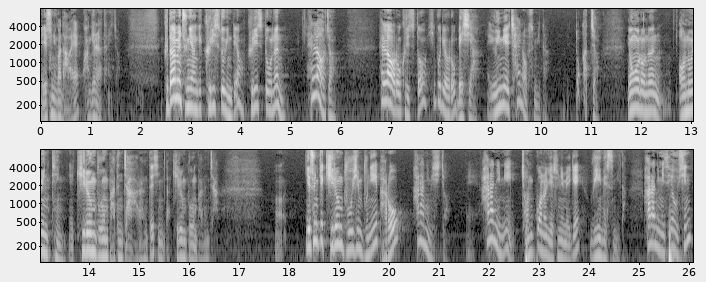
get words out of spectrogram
예수님과 나와의 관계를 나타내죠. 그 다음에 중요한 게 그리스도인데요. 그리스도는 헬라어죠. 헬라어로 그리스도, 히브리어로 메시아. 의미의 차이는 없습니다. 똑같죠. 영어로는 어노인팅, 기름 부음 받은 자라는 뜻입니다. 기름 부음 받은 자. 어, 예수님께 기름 부으신 분이 바로 하나님이시죠. 예, 하나님이 전권을 예수님에게 위임했습니다. 하나님이 세우신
